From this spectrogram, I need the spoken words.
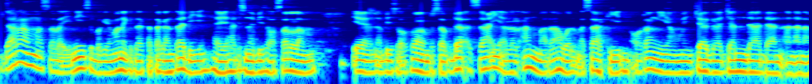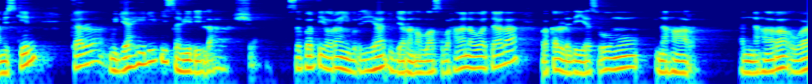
dalam masalah ini sebagaimana kita katakan tadi, ya, hadis Nabi SAW, ya Nabi SAW bersabda, "Sa'i alal amarah wal masakin", orang yang menjaga janda dan anak-anak miskin, kal mujahidi fi sabilillah seperti orang yang berjihad di jalan Allah Subhanahu wa taala wa kalladhi yasumu nahar an-nahara wa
